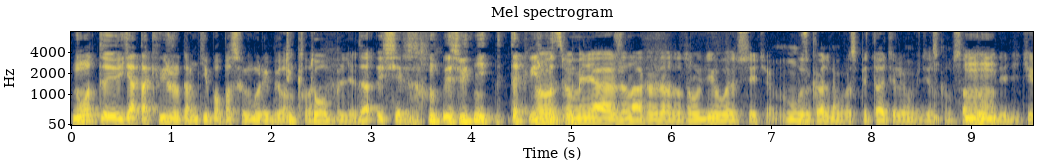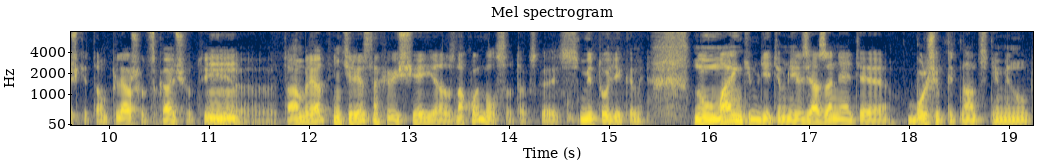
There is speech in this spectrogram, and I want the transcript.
Ну, вот э, я так вижу, там, типа, по своему ребенку. Ты кто, блин? Да, серьезно, извини, ты так видишь. Ну, вот у меня жена когда-то трудилась с этим музыкальным воспитателем в детском саду, угу. где детишки там пляшут, скачут. Угу. И там ряд интересных вещей. Я знакомился, так сказать, с методиками. Ну, маленьким детям нельзя занятия больше 15 минут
